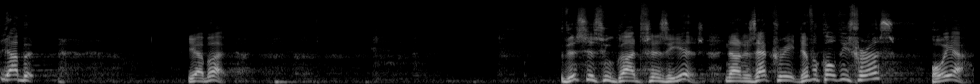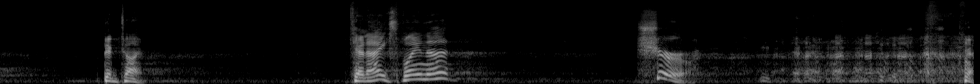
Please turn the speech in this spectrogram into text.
yeah, but yeah, but this is who God says He is. Now, does that create difficulties for us? Oh, yeah, big time. Can I explain that? Sure.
